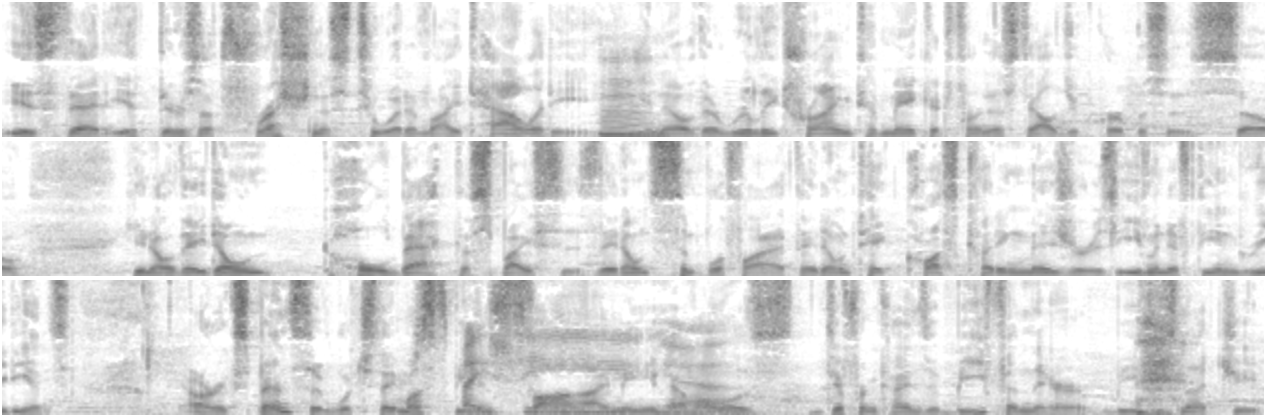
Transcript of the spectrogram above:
is that it, there's a freshness to it, a vitality. Mm. You know, they're really trying to make it for nostalgic purposes. So, you know, they don't hold back the spices. They don't simplify it. They don't take cost cutting measures, even if the ingredients are expensive, which they must Spicy, be in pho. I mean, you yeah. have all those different kinds of beef in there. Beef is not cheap.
